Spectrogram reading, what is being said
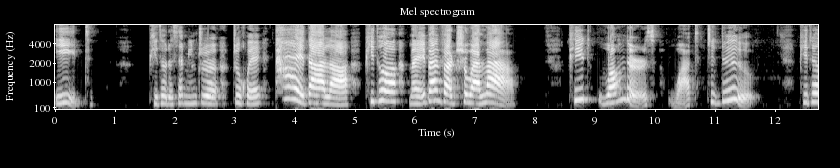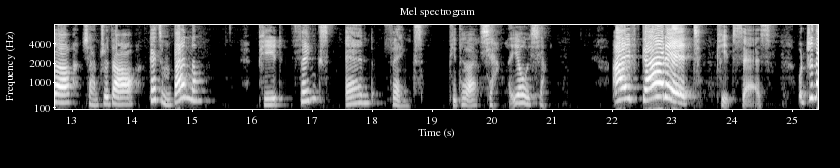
eat. 皮特的三明治这回太大了，皮特没办法吃完啦。Pete wonders what to do. 皮特想知道该怎么办呢？Pete thinks and thinks. 皮特想了又想。I've got it, Pete says. 我知道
